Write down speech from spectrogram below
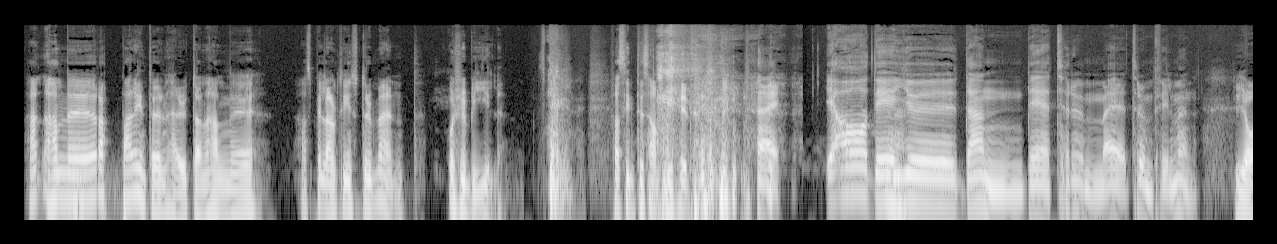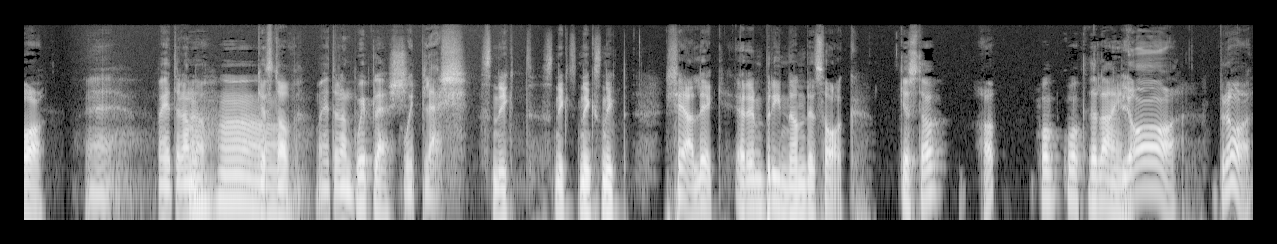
Han, han eh, rappar inte den här, utan han, eh, han spelar något instrument och kör bil. Fast inte samtidigt. Nej. Ja, det är ju den. Det är trum, eh, trumfilmen. ja, Eh, vad heter den då? Aha. Gustav, vad heter den? Whiplash. Whiplash. snyggt, snyggt, snyggt, snyggt. Kärlek är en brinnande sak. Gustav. Ja. Walk, walk the line. Ja, bra!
